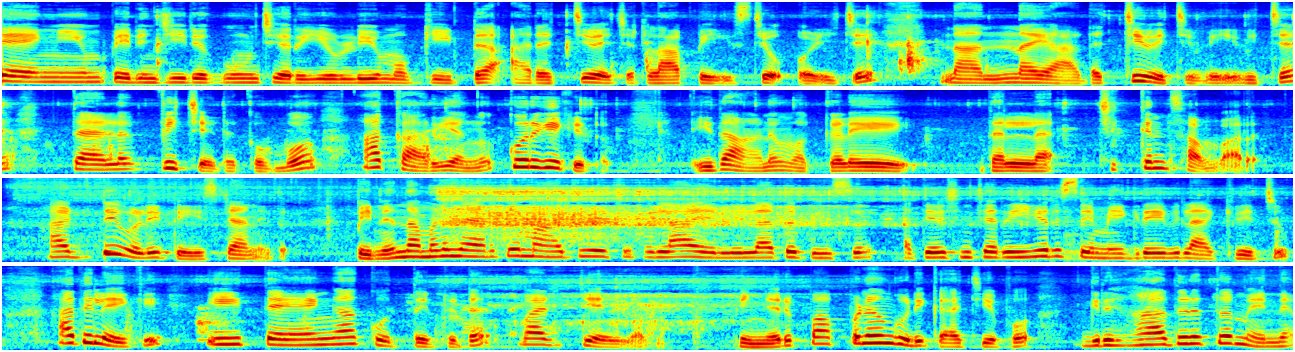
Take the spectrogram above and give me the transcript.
തേങ്ങയും പെരിഞ്ചീരകവും ചെറിയുള്ളിയും ഒക്കെ ഇട്ട് അരച്ച് വെച്ചിട്ടുള്ള ആ പേസ്റ്റ് ഒഴിച്ച് നന്നായി അടച്ച് വെച്ച് വേവിച്ച് തിളപ്പിച്ചെടുക്കുമ്പോൾ ആ കറി അങ്ങ് കുറുകി കിട്ടും. ഇതാണ് മക്കളെ ഇതല്ല ചിക്കൻ സാമ്പാർ. അടിപൊളി ടേസ്റ്റാണിത് പിന്നെ നമ്മൾ നേരത്തെ മാറ്റി വെച്ചിട്ടുള്ള ആ എല്ലില്ലാത്ത പീസ് അത്യാവശ്യം ചെറിയൊരു സെമി ഗ്രേവിയിലാക്കി വെച്ചു. അതിലേക്ക് ഈ തേങ്ങ കൊത്തിട്ടിട്ട് വഴറ്റിയായിരുന്നു പിന്നെ ഒരു പപ്പടം കൂടി കാച്ചിയപ്പോൾ ഗൃഹാതുരത്വം എന്നെ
